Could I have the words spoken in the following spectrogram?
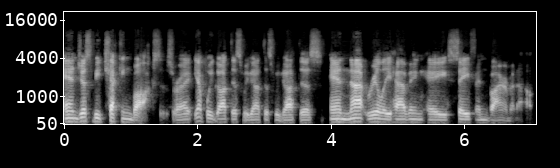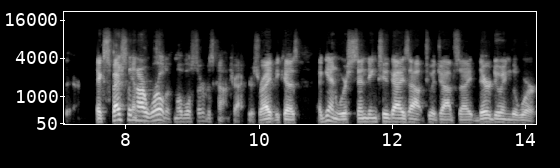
and just be checking boxes, right? Yep, we got this, we got this, we got this, and not really having a safe environment out there, especially in our world of mobile service contractors, right? Because again, we're sending two guys out to a job site, they're doing the work.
